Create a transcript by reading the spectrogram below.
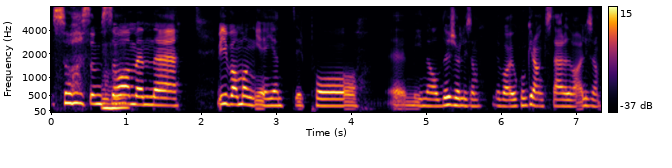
så som så, men eh, vi var mange jenter på eh, min alder, så liksom, det var jo konkurranse der, og det var liksom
